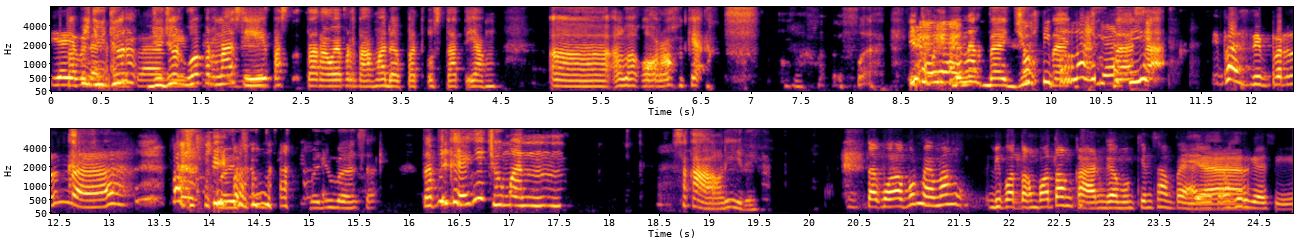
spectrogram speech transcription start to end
Iya, iya Tapi benar. jujur, jujur gue pernah lam sih pas taraweh pertama dapat ustadz yang eh Al-Baqarah kayak itu Kayak benar baju pasti baju pernah gak sih? Pasti pernah. Pasti baju pernah. baju basah tapi kayaknya cuman sekali deh Tak- Walaupun memang dipotong-potong kan, nggak mungkin sampai Iya. ayat terakhir gak sih?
